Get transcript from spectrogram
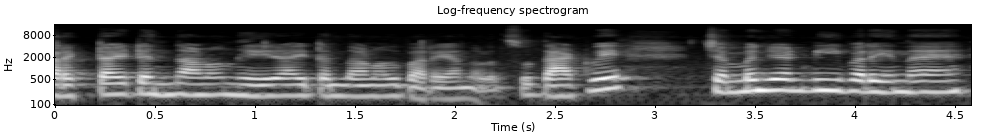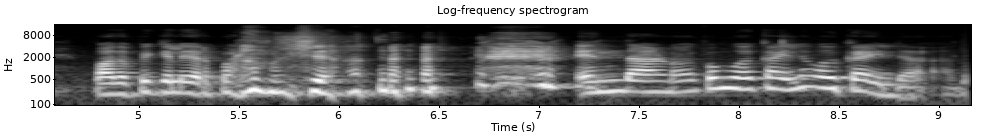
കറക്റ്റായിട്ട് എന്താണോ നേരായിട്ട് എന്താണോ അത് പറയാന്നുള്ളത്. സോ ദാറ്റ് വേ ചെമ്പൻ ചേട്ടൻ ഈ പറയുന്ന പതപ്പിക്കൽ ഏർപ്പാടൊന്നുമില്ല. എന്താണോ? ഇപ്പം വർക്കായില്ല വർക്കായില്ല അത്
